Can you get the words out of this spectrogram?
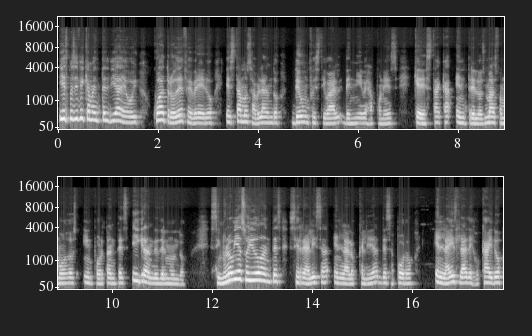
Y específicamente el día de hoy, 4 de febrero, estamos hablando de un festival de nieve japonés que destaca entre los más famosos, importantes y grandes del mundo. Si no lo habías oído antes, se realiza en la localidad de Sapporo, en la isla de Hokkaido,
